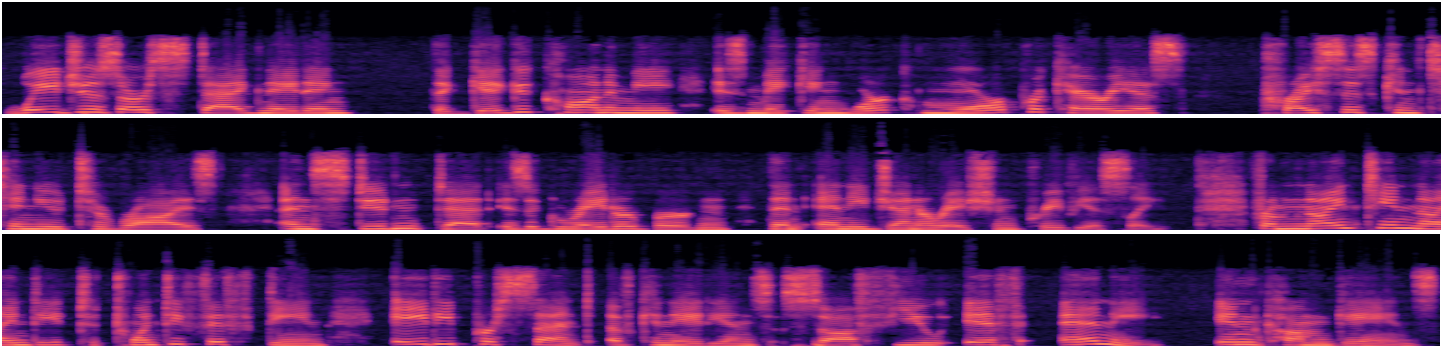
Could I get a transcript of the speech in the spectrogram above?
Wages are stagnating. The gig economy is making work more precarious prices continue to rise, and student debt is a greater burden than any generation previously. From 1990 to 2015, 80% of Canadians saw few, if any, income gains.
